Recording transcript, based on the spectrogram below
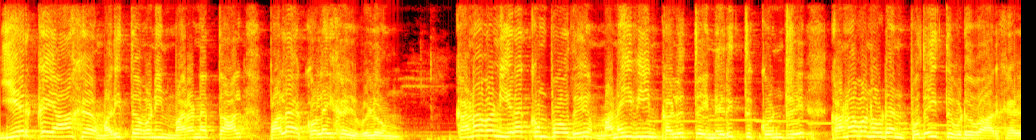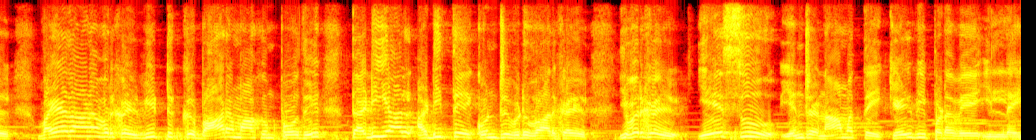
இயற்கையாக மறித்தவனின் மரணத்தால் பல கொலைகள் விழும். கணவன் இறக்கும் போது மனைவியின் கழுத்தை நெரித்து கொன்று கணவனுடன் புதைத்து விடுவார்கள். வயதானவர்கள் வீட்டுக்கு பாரமாகும் போது தடியால் அடித்தே கொன்று விடுவார்கள். இவர்கள் இயேசு என்ற நாமத்தை கேள்விப்படவே இல்லை.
